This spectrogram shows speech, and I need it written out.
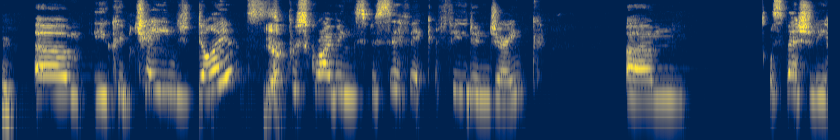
Um, you could change diets, Yeah. prescribing specific food and drink, um, especially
